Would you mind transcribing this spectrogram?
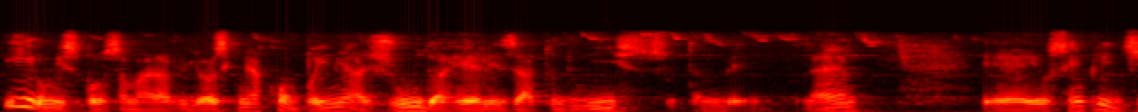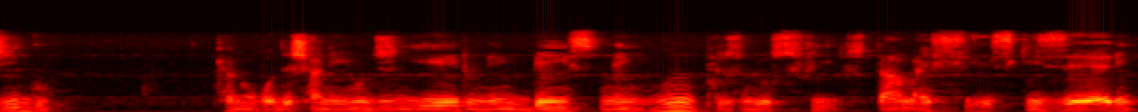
e uma esposa maravilhosa que me acompanha e me ajuda a realizar tudo isso também. Né? É, eu sempre digo eu não vou deixar nenhum dinheiro, nem bens, nenhum para os meus filhos, tá? Mas se eles quiserem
